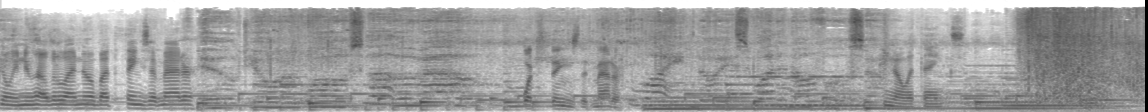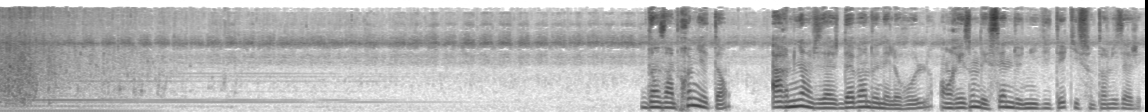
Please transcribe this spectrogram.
You only knew how little I know about the things that matter. What things that matter? You know what things. Dans un premier temps, Army envisage d'abandonner le rôle en raison des scènes de nudité qui sont envisagées.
